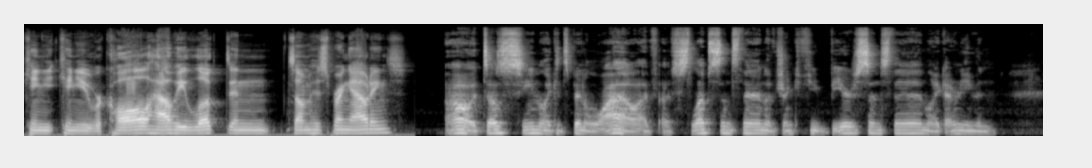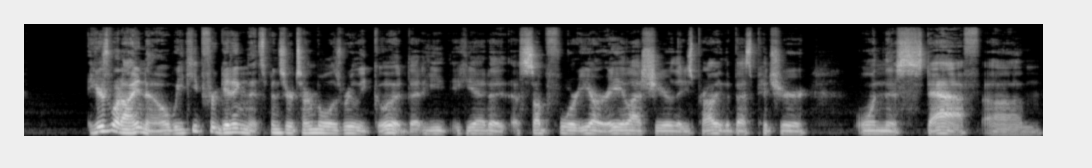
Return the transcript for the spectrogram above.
Can you can you recall how he looked in some of his spring outings? Oh, it does seem like it's been a while. I've I've slept since then. I've drank a few beers since then. Like I don't even. Here's what I know. We keep forgetting that Spencer Turnbull is really good. That he he had a, a sub four ERA last year. That he's probably the best pitcher on this staff. Um,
